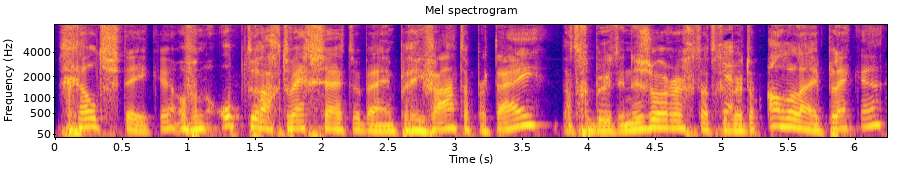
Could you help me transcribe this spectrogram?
geld steken of een opdracht wegzetten bij een private partij. Dat gebeurt in de zorg, dat gebeurt op allerlei plekken.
